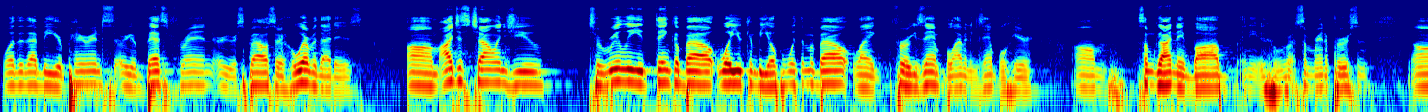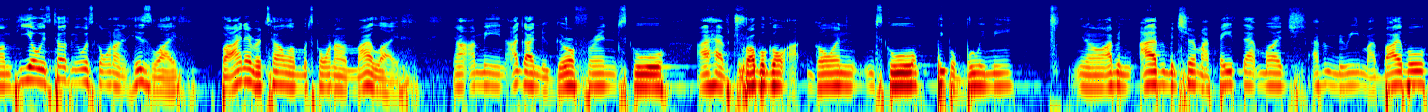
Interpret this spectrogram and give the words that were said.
whether that be your parents or your best friend or your spouse or whoever that is. Um, I just challenge you to really think about what you can be open with them about. Like, for example, I have an example here. Um, some guy named Bob, and some random person, um, he always tells me what's going on in his life, but I never tell them what's going on in my life. You know, I mean, I got a new girlfriend in school. I have trouble go- uh, going in school. People bully me. You know, I've been I haven't been sharing my faith that much. I haven't been reading my Bible,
